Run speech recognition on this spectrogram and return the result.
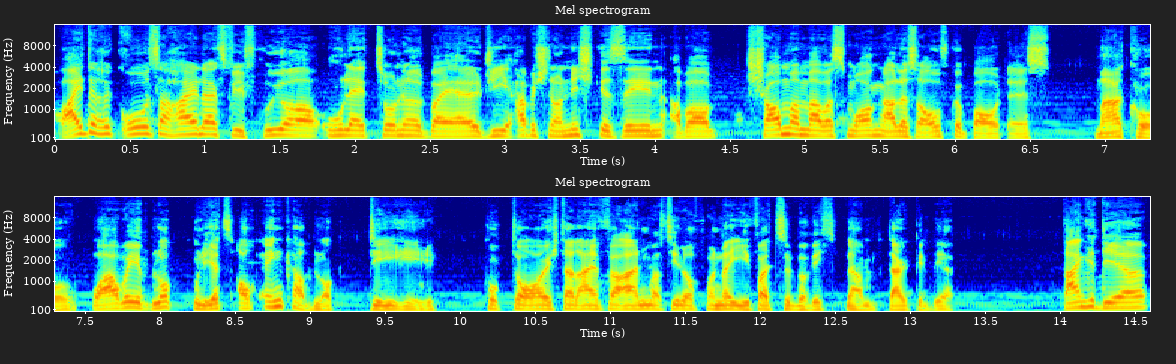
weitere große Highlights wie früher OLED-Tunnel bei LG habe ich noch nicht gesehen, aber schauen wir mal, was morgen alles aufgebaut ist. Marco, Huawei Blog und jetzt auch enkerblog.de. Guckt euch dann einfach an, was die noch von der IFA zu berichten haben. Danke dir. Danke dir.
